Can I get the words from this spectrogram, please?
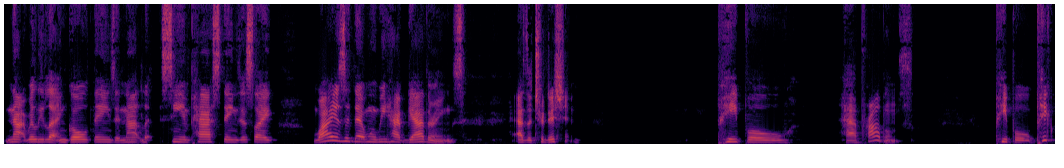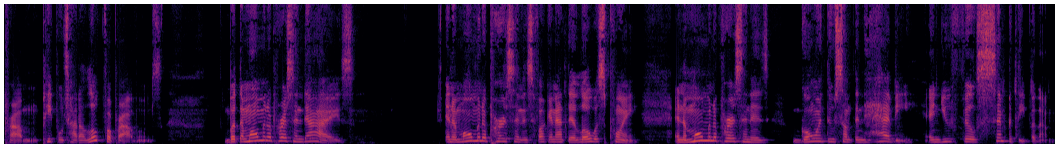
not really letting go things and not let, seeing past things it's like Why is it that when we have gatherings as a tradition, people have problems? People pick problems. People try to look for problems. But the moment a person dies, and the moment a person is fucking at their lowest point, and the moment a person is going through something heavy and you feel sympathy for them,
